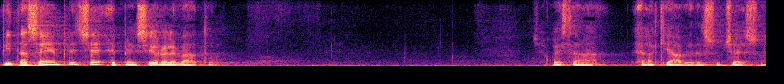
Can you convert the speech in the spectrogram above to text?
Vita semplice e pensiero elevato. Cioè, questa è la chiave del successo.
